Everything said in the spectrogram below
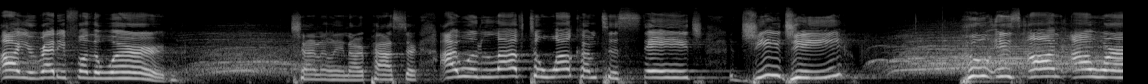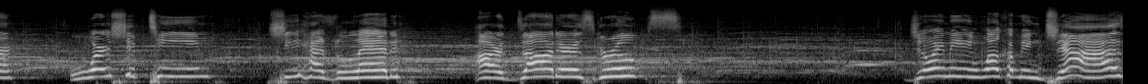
Are you ready for the word? channeling our pastor. I would love to welcome to stage Gigi, who is on our worship team. She has led our daughters' groups. Join me in welcoming Jaz,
